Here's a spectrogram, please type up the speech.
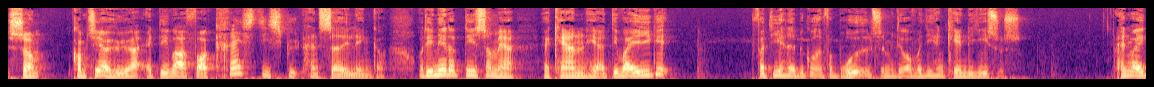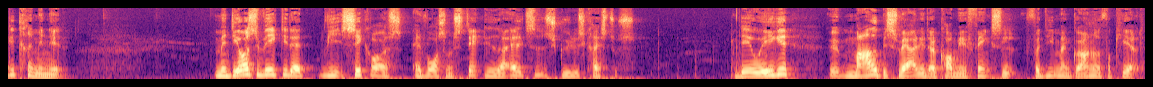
som kom til at høre, at det var for Kristi skyld, han sad i lænker. Og det er netop det, som er, er kernen her. Det var ikke, fordi han havde begået en forbrydelse, men det var, fordi han kendte Jesus. Han var ikke kriminel. Men det er også vigtigt, at vi sikrer os, at vores omstændigheder altid skyldes Kristus. Det er jo ikke øh, meget besværligt at komme i fængsel, fordi man gør noget forkert.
